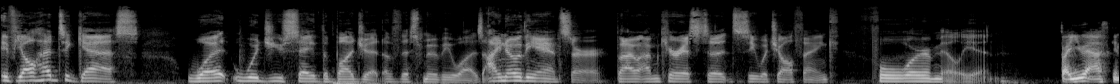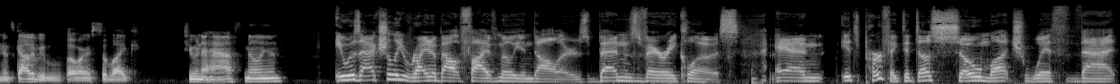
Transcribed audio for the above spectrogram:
If y'all had to guess, what would you say the budget of this movie was? I know the answer, but I, I'm curious to see what y'all think. Four million. By you asking, it's got to be lower. So like two and a half million. It was actually right about $5 million. Ben's very close. And it's perfect. It does so much with that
